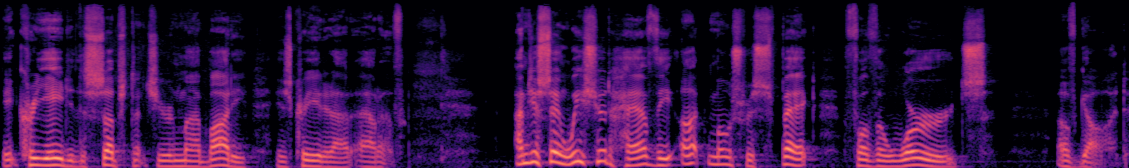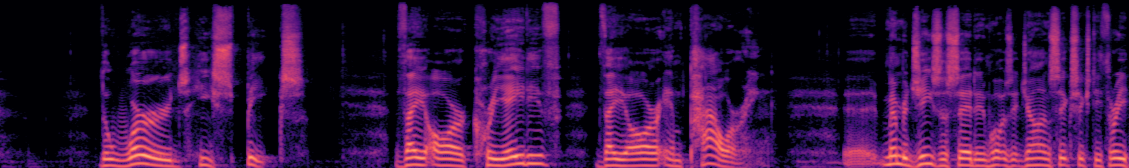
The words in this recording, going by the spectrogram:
It created the substance you're in my body is created out, out of. I'm just saying we should have the utmost respect for the words of God. The words He speaks. They are creative, they are empowering. Uh, remember, Jesus said in what was it, John 6 63,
